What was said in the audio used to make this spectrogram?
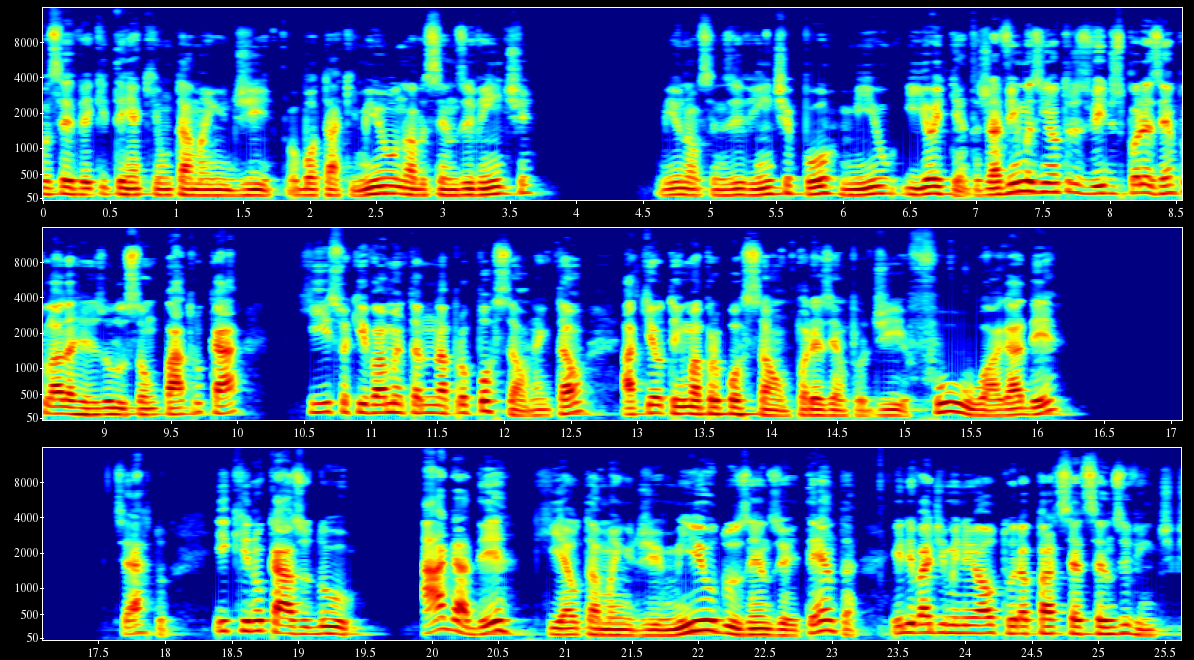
você vê que tem aqui um tamanho de, vou botar aqui 1920, 1920 por 1080. Já vimos em outros vídeos, por exemplo, lá da resolução 4K, que isso aqui vai aumentando na proporção, né? Então, aqui eu tenho uma proporção, por exemplo, de Full HD, certo? E que no caso do HD, que é o tamanho de 1280, ele vai diminuir a altura para 720.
